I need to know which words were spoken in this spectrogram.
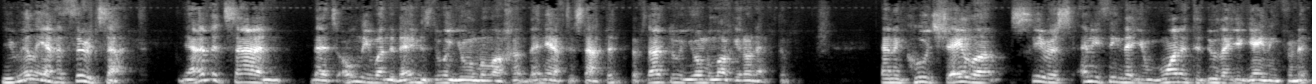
you really have a third side. You have a side that's only when the name is doing your malacha, then you have to stop it. If it's not doing your malacha, you don't have to. And includes shayla, sirus, anything that you wanted to do that you're gaining from it.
